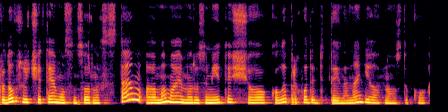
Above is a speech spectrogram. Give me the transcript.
Продовжуючи тему сенсорних систем, е, ми маємо розуміти, що коли приходить дитина на діагностику,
